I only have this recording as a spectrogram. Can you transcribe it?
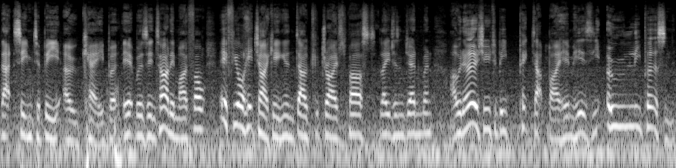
that seemed to be okay, but it was entirely my fault. If you're hitchhiking and Doug drives past, ladies and gentlemen, I would urge you to be picked up by him. He is the only person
